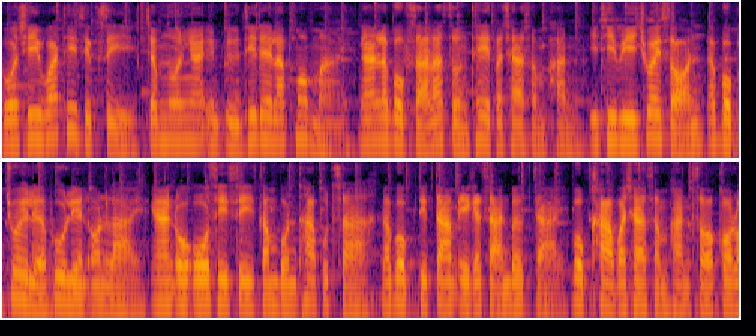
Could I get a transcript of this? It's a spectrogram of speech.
ตัวชี้วัดที่ 14 จำนวนงานอื่น ๆ ที่ได้รับมอบหมาย งานระบบสารสนเทศประชาสัมพันธ์ ETV ช่วยสอน ระบบช่วยเหลือผู้เรียนออนไลน์ งาน OOCC ตำบลท่าพุทราระบบติดตามเอกสารเบิกจ่าย ระบบข่าวประชาสัมพันธ์ สกร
